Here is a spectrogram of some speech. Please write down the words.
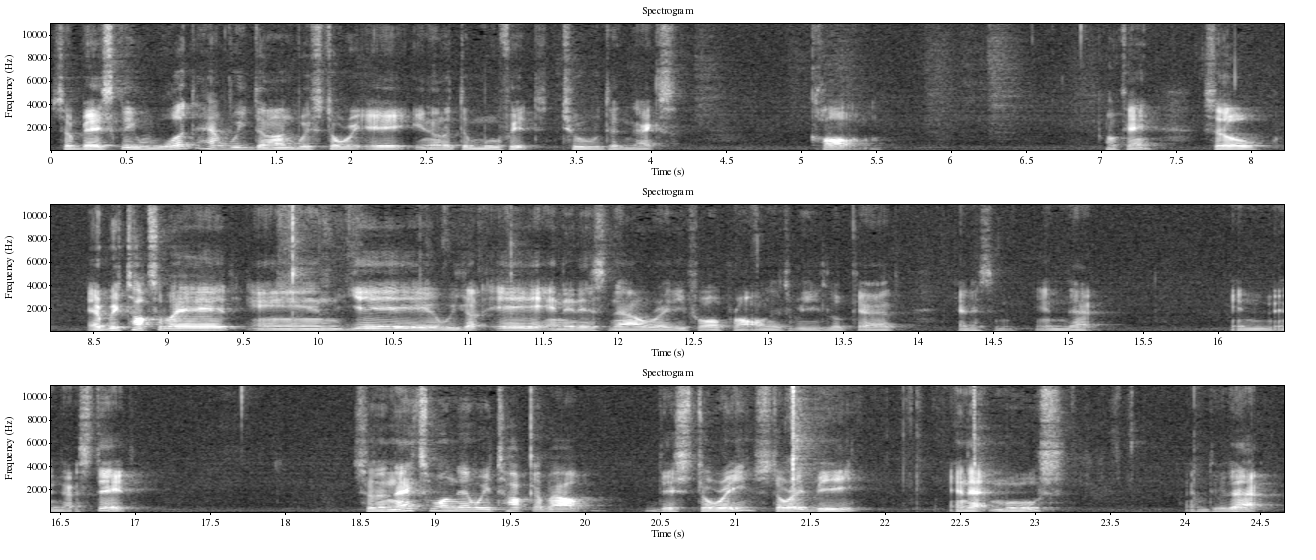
So basically what have we done with story A in order to move it to the next column? Okay so everybody talks about it and yay we got A and it is now ready for our problem to be look at and it's in, in that in, in that state so the next one that we talk about this story, story B, and that moves and do that.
